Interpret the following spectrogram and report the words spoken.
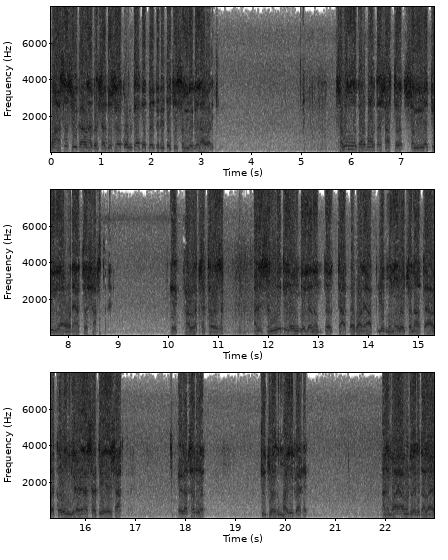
मग असं स्वीकारण्यापेक्षा दुसऱ्या कोणत्या पद्धतीने त्याची संगती लावायची? संबंध परमार्थ शास्त्र संगती लावण्याचं शास्त्र आहे. हे फार लक्षात ठेवायचं. आणि संगती लावून गेल्यानंतर त्याप्रमाणे आपली मनोरचना तयार करून घेण्यासाठी हे शास्त्र आहे. एकदा ठरलं की जग मालिक आहे. आणि माया म्हटलं की त्याला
